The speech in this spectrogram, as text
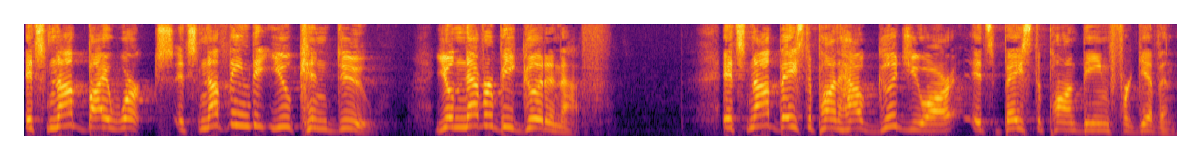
It's not by works. It's nothing that you can do. You'll never be good enough. It's not based upon how good you are. It's based upon being forgiven.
